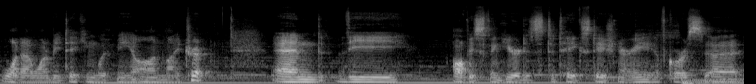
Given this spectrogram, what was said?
what I want to be taking with me on my trip. And the obvious thing here is to take stationery, of course. Uh,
